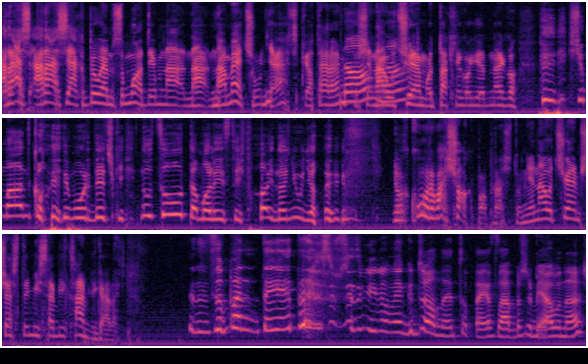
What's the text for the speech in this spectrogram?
a, raz, a raz jak byłem z młodym na, na, na meczu, nie? Z Piotrem, No, to się no. nauczyłem od takiego jednego. Siemanko, mordeczki, no co tam, ale jesteś fajna niunia. No kurwa szok po prostu. Nie nauczyłem się z tymi sebiksami gadać. Co pan, to ja też przed chwilą jak Johnny tutaj zabrzmiał nasz.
